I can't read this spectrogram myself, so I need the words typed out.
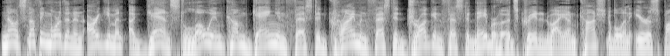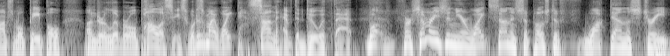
No, it's nothing more than an argument against low income, gang infested, crime infested, drug infested neighborhoods created by unconscionable and irresponsible people under liberal policies. What does my white son have to do with that? Well, for some reason, your white son is supposed to walk down the street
